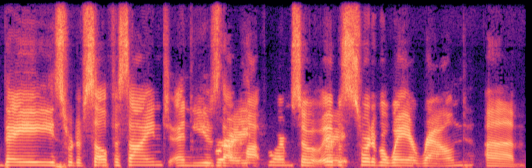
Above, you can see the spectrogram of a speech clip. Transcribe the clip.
they sort of self-assigned and used that platform, so it was sort of a way around. Um,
